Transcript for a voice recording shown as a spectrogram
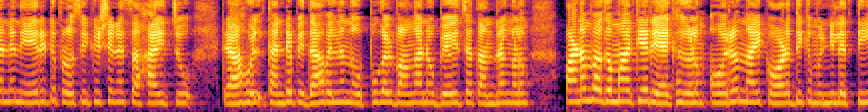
തന്നെ നേരിട്ട് പ്രോസിക്യൂഷനെ സഹായിച്ചു. രാഹുൽ തന്റെ പിതാവിൽ നിന്ന് ഒപ്പുകൾ വാങ്ങാൻ ഉപയോഗിച്ച തന്ത്രങ്ങളും പണം വകമാറ്റിയ രേഖകളും ഓരോന്നായി കോടതിക്ക് മുന്നിലെത്തി.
